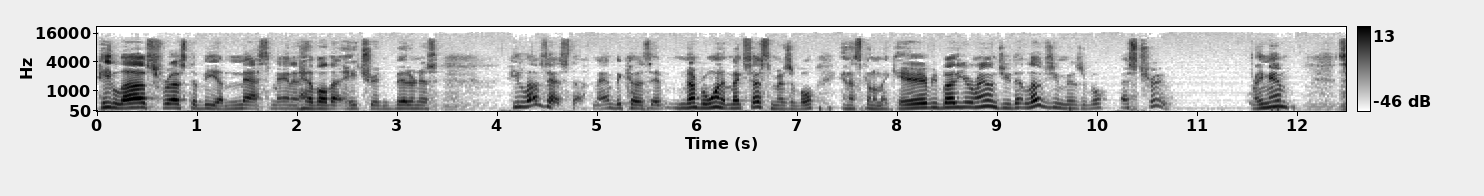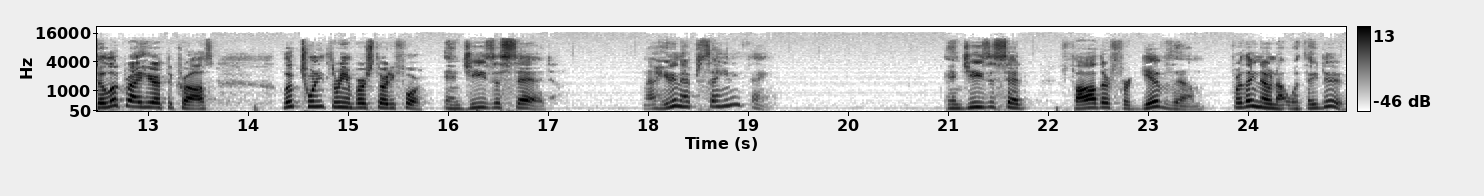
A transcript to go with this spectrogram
He loves for us to be a mess, man, and have all that hatred and bitterness. He loves that stuff, man, because it, number one, it makes us miserable, and it's going to make everybody around you that loves you miserable. That's true. Amen? So look right here at the cross. Luke 23 and verse 34. And Jesus said, now he didn't have to say anything. And Jesus said, Father, forgive them, for they know not what they do.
